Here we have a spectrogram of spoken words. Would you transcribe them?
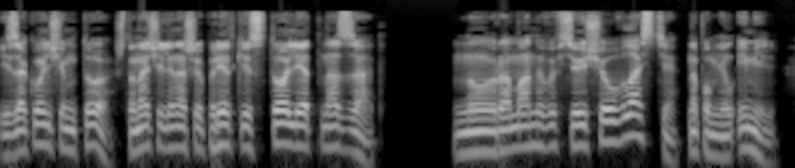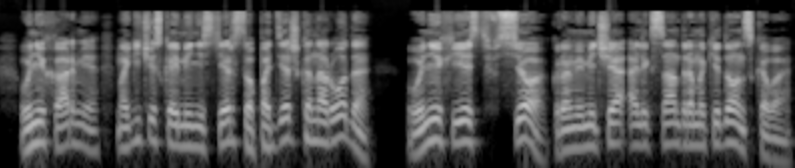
и закончим то, что начали наши предки сто лет назад». «Но Романовы все еще у власти», — напомнил Эмиль. «У них армия, магическое министерство, поддержка народа». «У них есть все, кроме меча Александра Македонского»,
